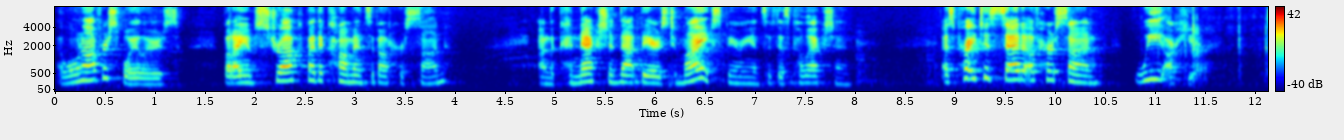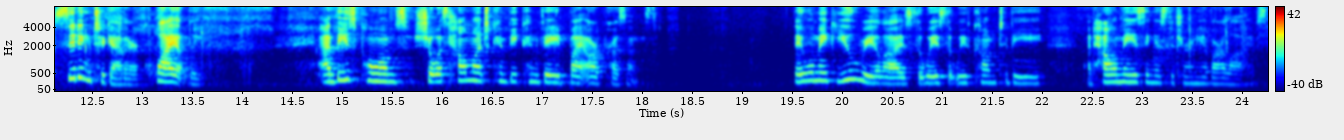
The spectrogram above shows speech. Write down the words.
I won't offer spoilers, but I am struck by the comments about her son, and the connection that bears to my experience of this collection. As Praitis said of her son, we are here, sitting together quietly. And these poems show us how much can be conveyed by our presence. They will make you realize the ways that we've come to be and how amazing is the journey of our lives.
